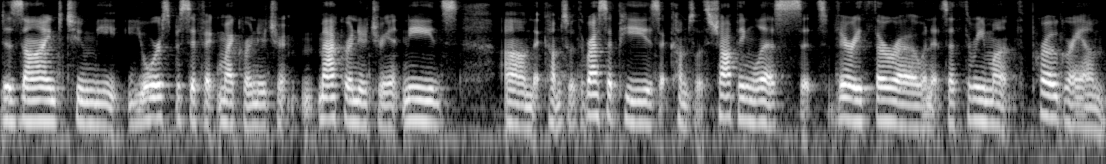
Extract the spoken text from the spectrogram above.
designed to meet your specific micronutrient macronutrient needs. Um, that comes with recipes, it comes with shopping lists. It's very thorough, and it's a three month program.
